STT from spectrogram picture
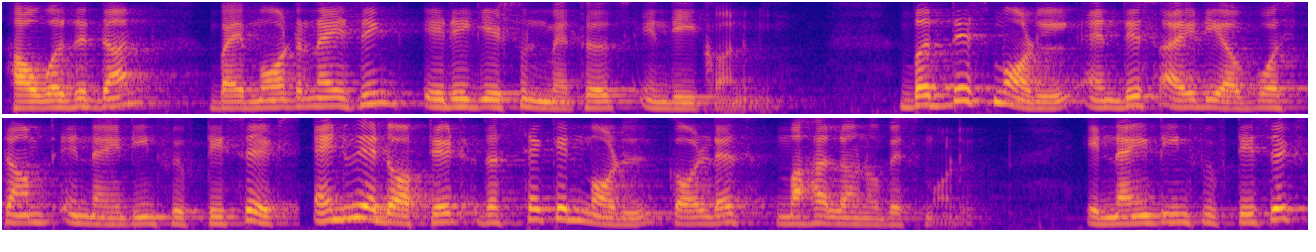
How was it done? By modernizing irrigation methods in the economy. But this model and this idea was dumped in 1956 and we adopted the second model called as Mahalanobis model. In 1956,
